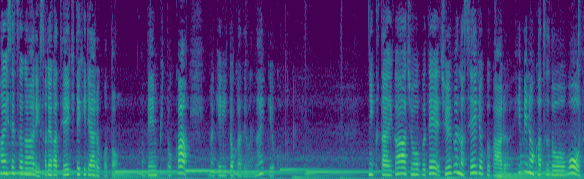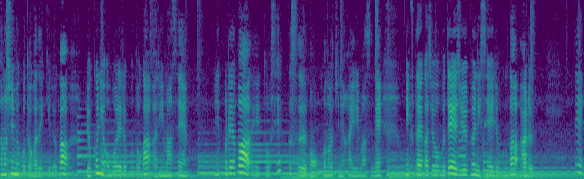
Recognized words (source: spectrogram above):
排泄がありそれが定期的であること。便秘とか下痢とかではないということ。肉体が丈夫で十分な勢力がある日々の活動を楽しむことができるが欲に溺れることがありません。これは、えーと、セックスもこのうちに入りますね。肉体が丈夫で十分に勢力がある。で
